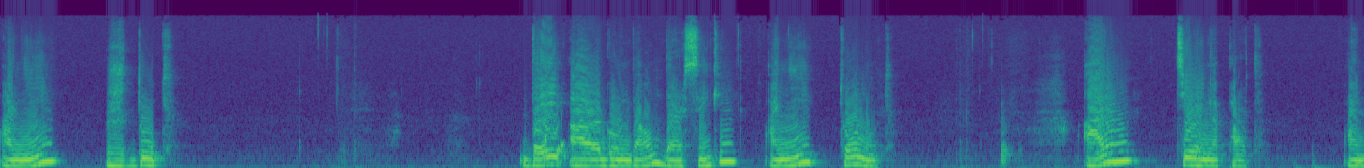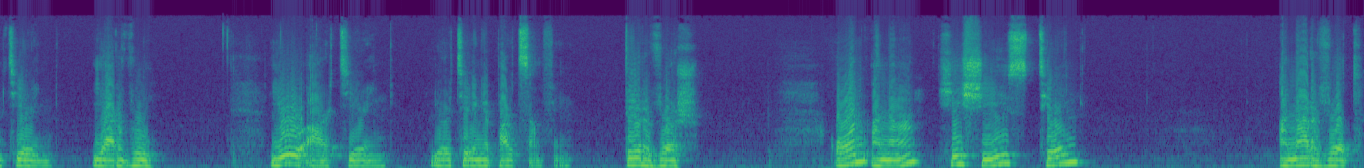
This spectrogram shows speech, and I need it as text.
они ждут. They are going down, they are sinking, они тонут. I am tearing apart. I am tearing. Я рву. You are tearing. You're tearing apart something. Ты рвешь. Он, она, he, she is tearing. Она рвет.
